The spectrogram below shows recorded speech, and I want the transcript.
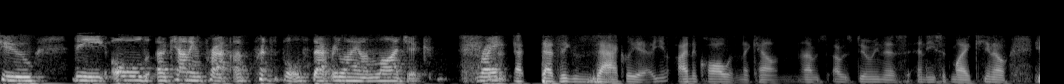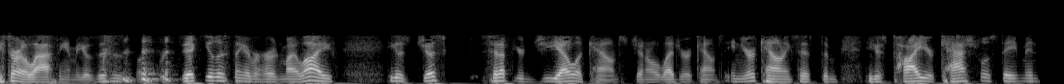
to the old accounting pr- uh, principles that rely on logic, right? That, that's exactly it. You know, I had a call with an accountant. And I was I was doing this, and he said, "Mike, you know," he started laughing at me. He goes, "This is the most ridiculous thing I've ever heard in my life." He goes, "Just set up your GL accounts, general ledger accounts, in your accounting system. He goes, tie your cash flow statement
